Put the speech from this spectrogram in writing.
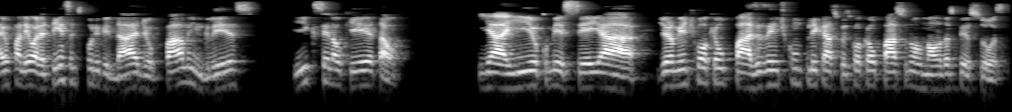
Aí eu falei, olha, tem essa disponibilidade, eu falo inglês e que sei lá o que e tal. E aí eu comecei a, geralmente qual é o passo, às vezes a gente complica as coisas, qual é o passo normal das pessoas?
